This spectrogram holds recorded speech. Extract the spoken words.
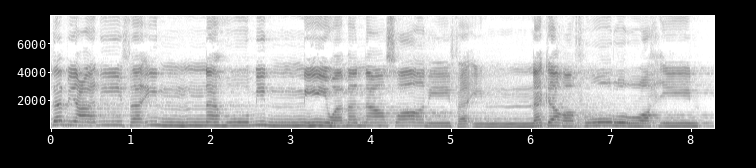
تبعني فإنه مني ومن عصاني فإنك غفور رحيم.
